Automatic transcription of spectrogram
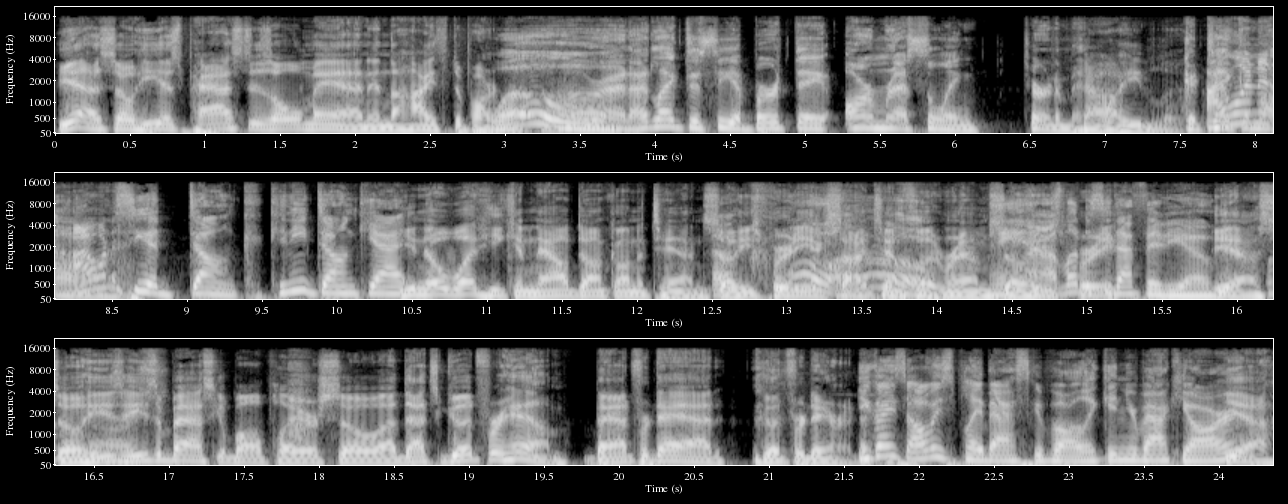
yeah, so he has passed his old man in the height department. Whoa! All right. I'd like to see a birthday arm wrestling tournament. No, he'd lose. Could I want to. I want to see a dunk. Can he dunk yet? You know what? He can now dunk on a ten, so Oh, he's pretty cool. excited. Ten foot rim. so Man, he's I'd love pretty, to see that video. Yeah, so he's he's a basketball player, so uh, that's good for him. Bad for dad. Good for Darren. You guys always play basketball, like in your backyard. Yeah,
